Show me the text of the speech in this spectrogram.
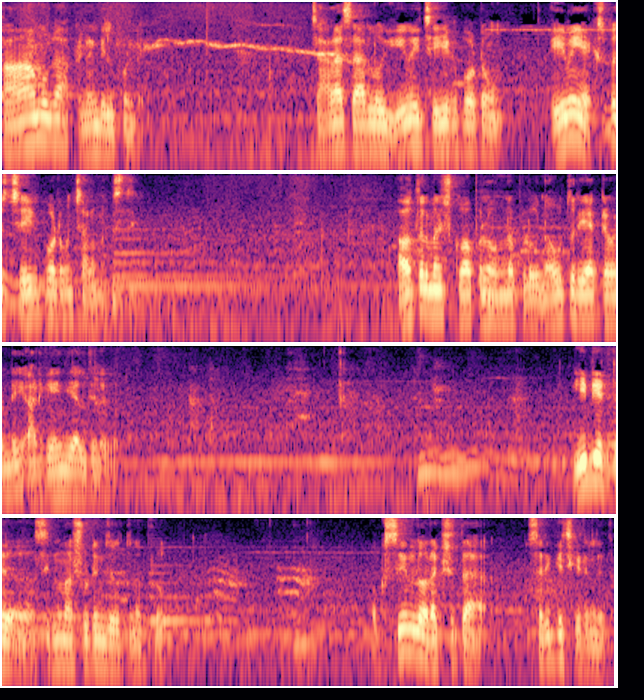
కాముగా అక్కడి నుండి వెళ్ళిపోండి. చాలాసార్లు ఏమీ చేయకపోవటం ఏమీ ఎక్స్ప్రెస్ చేయకపోవటం చాలా మంచిది. అవతల మనిషి కోపంలో ఉన్నప్పుడు నవ్వుతూ రియాక్ట్ అవ్వండి ఆడికి ఏం చేయాలో తెలియదు. ఈడియట్ సినిమా షూటింగ్ జరుగుతున్నప్పుడు ఒక సీన్లో రక్షిత సరిగ్గా చేయడం లేదు.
